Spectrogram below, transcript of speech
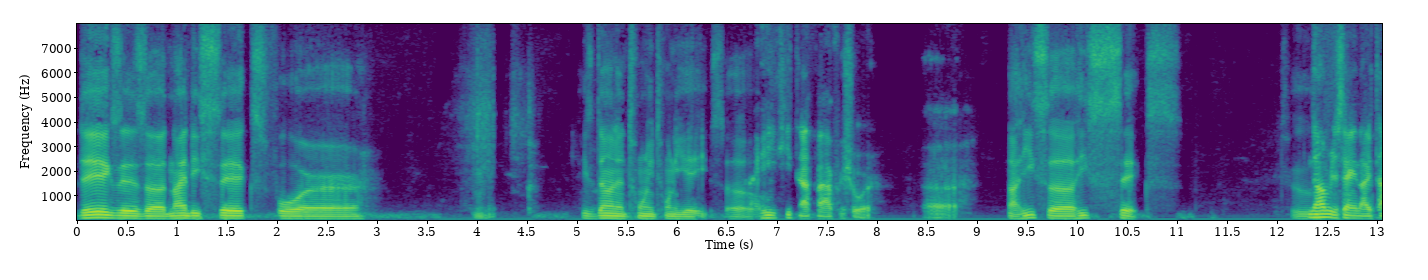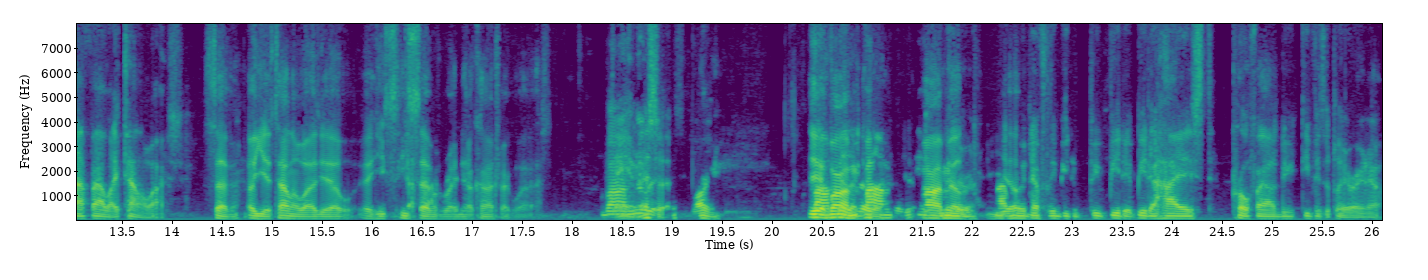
Diggs is uh 96 for he's done in 2028. So He he top five for sure. Uh, nah, he's uh he's six. Two, no, I'm just saying like top five, like talent wise. Seven. Oh yeah, talent wise, yeah. Uh, he's he's Top seven right now, contract wise. Von Damn, Miller. that's a, that's a bargain. Yeah, Von Von Miller, Miller. Von Von Miller. Miller. Yep. Miller definitely be the be, be the be the highest profile defensive player right now,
